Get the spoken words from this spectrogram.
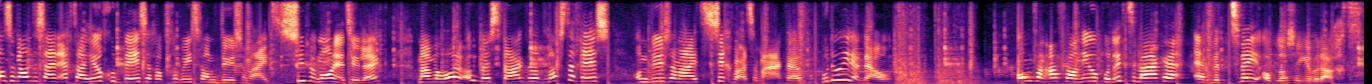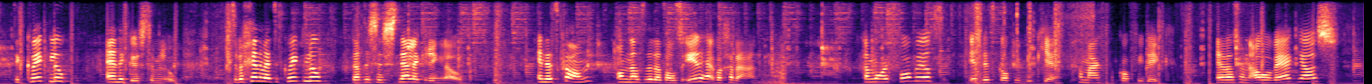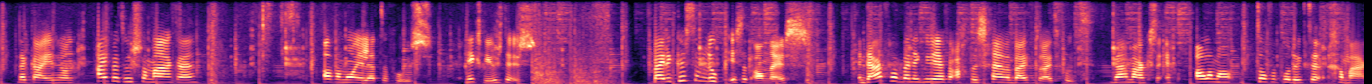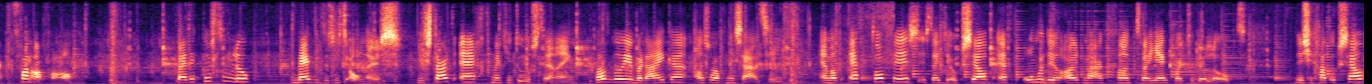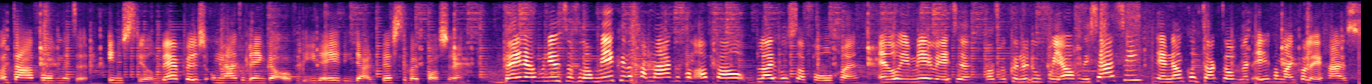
onze klanten zijn echt al heel goed bezig op het gebied van duurzaamheid. Super mooi natuurlijk, maar we horen ook best vaak dat het lastig is om duurzaamheid zichtbaar te maken. Hoe doe je dat nou? Om van afval een nieuwe product te maken hebben we twee oplossingen bedacht. De Quick Loop en de Custom Loop. Te beginnen met de Quick Loop, dat is een snelle kringloop. En dat kan omdat we dat al eens eerder hebben gedaan. Een mooi voorbeeld is dit koffieboekje, gemaakt van Koffiedik. En was zo'n oude werkjas, daar kan je zo'n iPad-hoes van maken of een mooie laptophoes. Niks nieuws dus. Bij de Custom Loop is het anders. En daarvoor ben ik nu even achter de schermen bij Verdraaid Goed. Daar maken ze echt allemaal toffe producten gemaakt van afval. Bij de Custom Loop werkt het dus iets anders. Je start echt met je doelstelling. Wat wil je bereiken als organisatie? En wat echt tof is, is dat je ook zelf echt onderdeel uitmaakt van het traject wat je doorloopt. Dus je gaat ook zelf aan tafel met de industrieel ontwerpers om na te denken over de ideeën die daar het beste bij passen. Ben je nou benieuwd of we nog meer kunnen gaan maken van afval? Blijf ons dan volgen. En wil je meer weten wat we kunnen doen voor jouw organisatie? Neem dan contact op met een van mijn collega's.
